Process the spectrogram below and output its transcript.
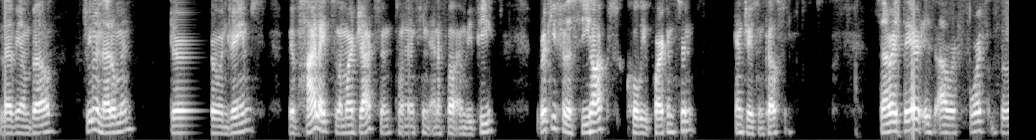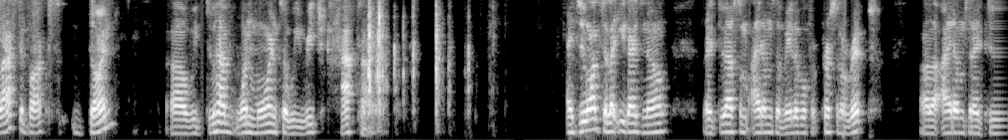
Le'Veon Bell, Julian Edelman, Derwin James. We have highlights Lamar Jackson, 2019 NFL MVP, Rookie for the Seahawks, Colby Parkinson, and Jason Kelce. So right there is our fourth blasted box done. Uh, we do have one more until we reach halftime. I do want to let you guys know that I do have some items available for personal rip. Uh, the items that I do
